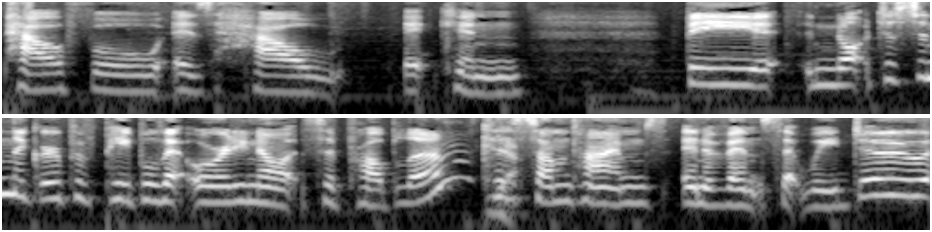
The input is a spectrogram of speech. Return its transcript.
powerful is how it can be not just in the group of people that already know it's a problem, because Yeah. sometimes in events that we do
